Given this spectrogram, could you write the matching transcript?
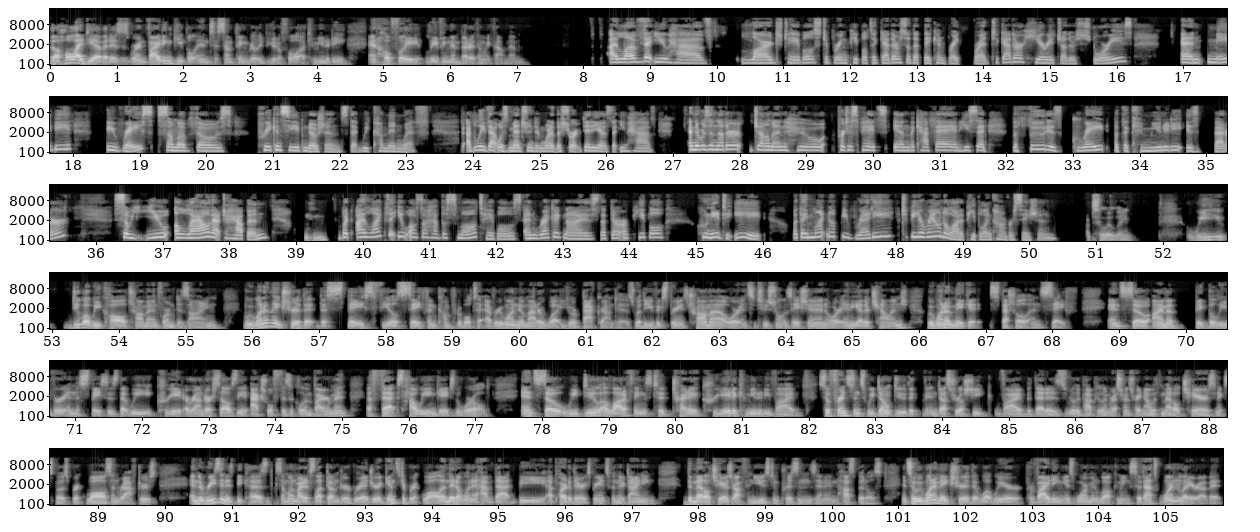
the whole idea of it is is we're inviting people into something really beautiful a community and hopefully leaving them better than we found them i love that you have large tables to bring people together so that they can break bread together hear each other's stories and maybe erase some of those preconceived notions that we come in with I believe that was mentioned in one of the short videos that you have. And there was another gentleman who participates in the cafe, and he said, The food is great, but the community is better. So you allow that to happen. Mm-hmm. But I like that you also have the small tables and recognize that there are people who need to eat, but they might not be ready to be around a lot of people in conversation. Absolutely. We do what we call trauma informed design we want to make sure that the space feels safe and comfortable to everyone, no matter what your background is, whether you've experienced trauma or institutionalization or any other challenge. We want to make it special and safe. And so I'm a big believer in the spaces that we create around ourselves. The actual physical environment affects how we engage the world. And so we do a lot of things to try to create a community vibe. So, for instance, we don't do the industrial chic vibe that is really popular in restaurants right now with metal chairs and exposed brick walls and rafters. And the reason is because someone might have slept under a bridge or against a brick wall, and they don't want to have that be a part of their experience when they're dining. The metal chairs are often used in prisons and in hospitals. And so we want to make sure that what we're providing is warm and welcoming. So that's one layer of it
